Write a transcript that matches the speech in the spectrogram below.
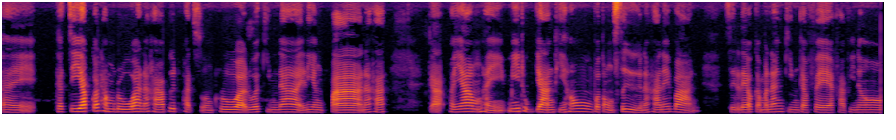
ไอ้กระเจี๊ยบก็ทำรั้วนะคะ พืชผักสวนครัวรั้วกินได้เลี้ยงปลานะคะ ก็พยายามให้มีทุกอย่างที่เฮาบ่ต้องซื้อนะคะ ในบ้าน เสร็จแล้วก็มานั่งกินกาแฟค่ะพี่น้อง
